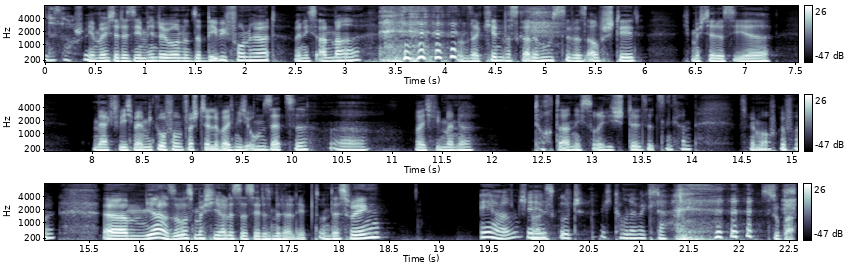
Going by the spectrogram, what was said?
Das ist auch Ihr schön. möchtet, dass ihr im Hintergrund unser Babyphone hört, wenn ich es anmache. unser Kind, was gerade hustet, was aufsteht. Ich möchte, dass ihr merkt, wie ich mein Mikrofon verstelle, weil ich mich umsetze, äh, weil ich wie meine Tochter nicht so richtig still sitzen kann. Ist mir mal aufgefallen. Ähm, ja, sowas möchte ich alles, dass ihr das miterlebt. Und deswegen, Ja, ja, ist gut. Ich komme damit klar. super.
